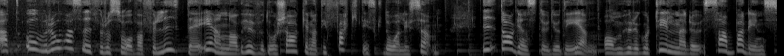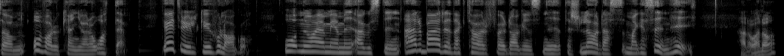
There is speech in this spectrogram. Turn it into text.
Att oroa sig för att sova för lite är en av huvudorsakerna till faktisk dålig sömn. I dagens Studio DN om hur det går till när du sabbar din sömn och vad du kan göra åt det. Jag heter Ylke Holago och nu har jag med mig Augustin Erba, redaktör för Dagens Nyheters lördagsmagasin. Hej! Hallå, hallå!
